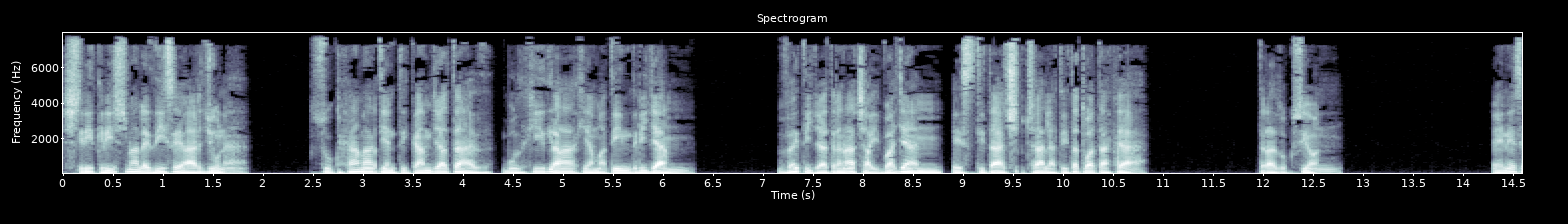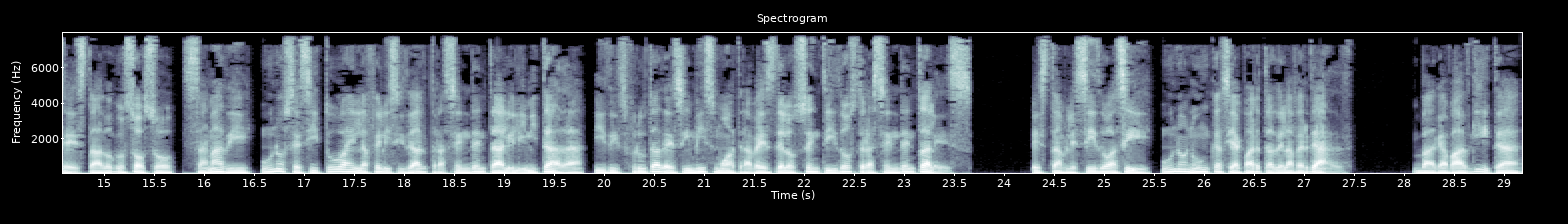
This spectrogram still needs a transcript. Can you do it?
Shri Krishna le dice a Arjuna. Sukhamartyantikam yatad, budhigrahyamatin Veti yatranachayvayam, estitach chalatitatuataja. Traducción. En ese estado gozoso, samadhi, uno se sitúa en la felicidad trascendental ilimitada, y disfruta de sí mismo a través de los sentidos trascendentales. Establecido así, uno nunca se aparta de la verdad. Bhagavad Gita,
